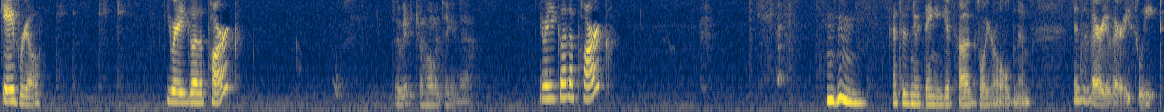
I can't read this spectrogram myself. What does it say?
Gabriel, you ready to go to the park? So we had to come home and take a nap. You ready to go to the park? That's his new thing. He gives hugs while you're holding him. It's very, very sweet.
